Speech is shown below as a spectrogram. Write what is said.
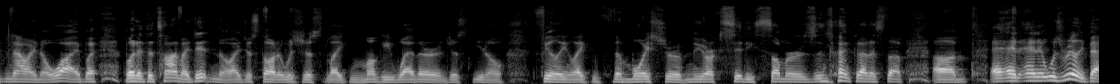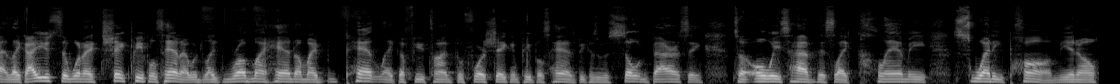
now I know why, but but at the time I didn't know. I just thought it was just like muggy weather and just, you know, feeling like the moisture of New York City summers and that kind of stuff. Um, and, and it was really bad. Like I used to, when I shake people's hand, I would like rub my hand on my pant like a few times before shaking people's hands because it was so embarrassing to always have this like clammy, sweaty palm, you know?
